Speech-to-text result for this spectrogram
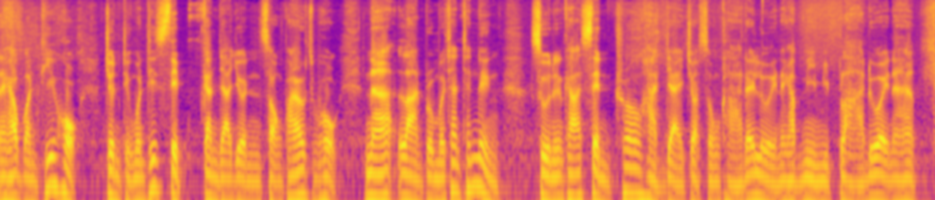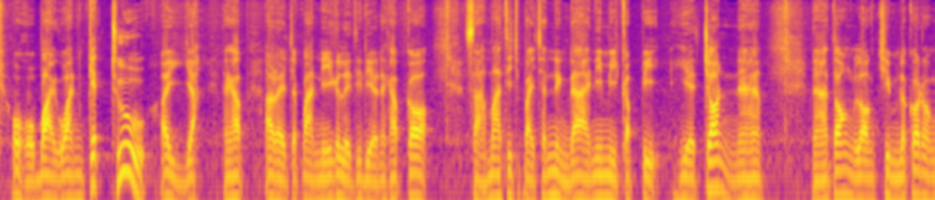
นะครับวันที่ 6 จนถึงวันที่ 10 กันยายน2566ณลานโปรโมชั่นชั้น1ศูนย์การค้าเซ็นทรัลหาดใหญ่จังหวัดสงขลาได้เลยนะครับนี่มีปลาด้วยนะฮะ โอ้โห buy one get two ไอ้ยะ นะครับอะไรจะปานนี้กันเลยทีเดียวนะครับ ก็สามารถที่จะไปชั้นหนึ่งได้นี่มีกะปิเฮียจ้อนนะฮะนะต้องลองชิมแล้วก็ลอง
